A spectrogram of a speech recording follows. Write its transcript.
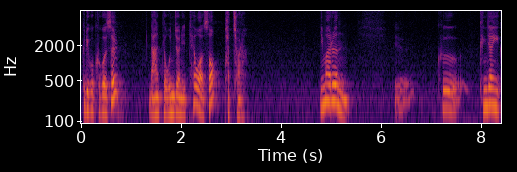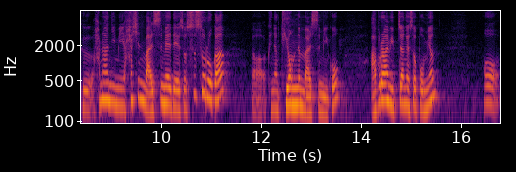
그리고 그것을 나한테 온전히 태워서 바쳐라. 이 말은 그 굉장히 그 하나님이 하신 말씀에 대해서 스스로가 어 그냥 뒤엎는 말씀이고 아브라함 입장에서 보면 어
